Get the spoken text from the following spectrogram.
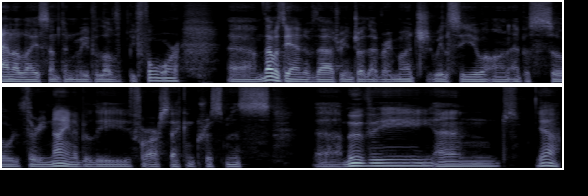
analyze something we've loved before. Um, that was the end of that. We enjoyed that very much. We'll see you on episode thirty nine, I believe, for our second Christmas uh, movie. And yeah,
